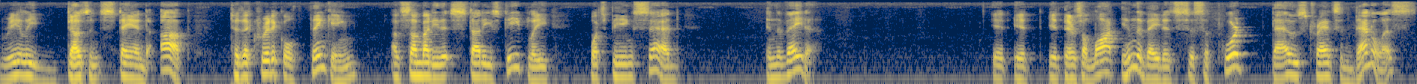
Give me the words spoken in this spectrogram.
really doesn't stand up to the critical thinking of somebody that studies deeply what's being said in the Veda. It, it, it, there's a lot in the Vedas to support those transcendentalists.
